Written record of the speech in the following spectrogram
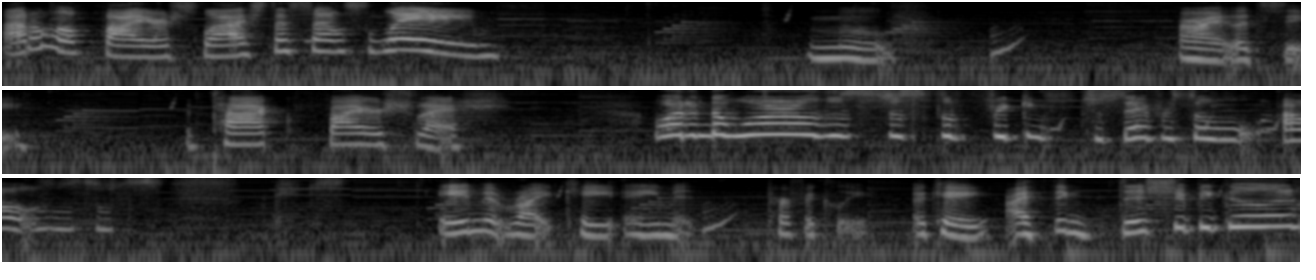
I don't want Fire Slash. That sounds lame. Move. Alright, let's see. Attack, fire, slash. What in the world? It's just the freaking, just ever so out. Okay, just aim it right, Kate. Aim it perfectly. Okay, I think this should be good.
